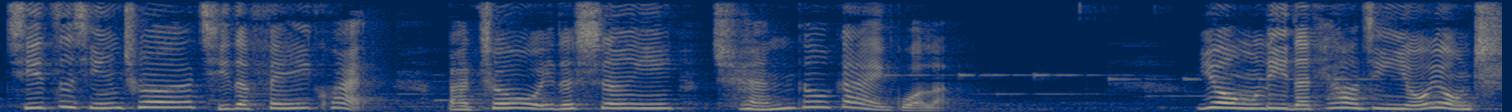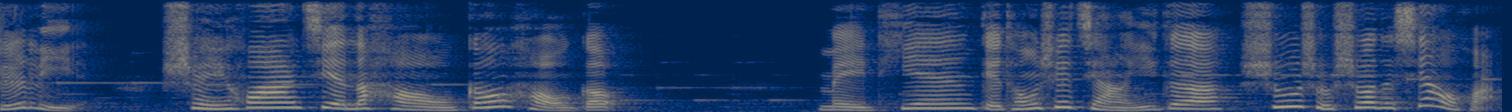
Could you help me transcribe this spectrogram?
骑自行车骑得飞快，把周围的声音全都盖过了。用力地跳进游泳池里，水花溅得好高好高。每天给同学讲一个叔叔说的笑话，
